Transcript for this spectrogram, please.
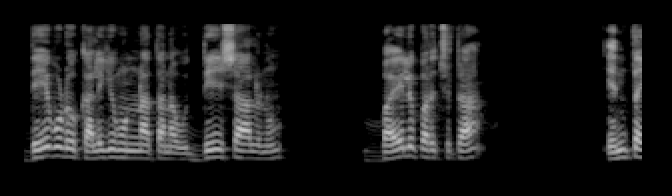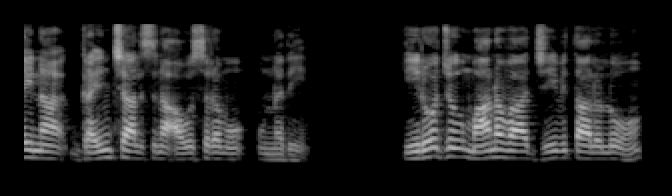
దేవుడు కలిగి ఉన్న తన ఉద్దేశాలను బయలుపరచుట ఎంతైనా గ్రహించాల్సిన అవసరము ఉన్నది. ఈరోజు మానవ జీవితాలలో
